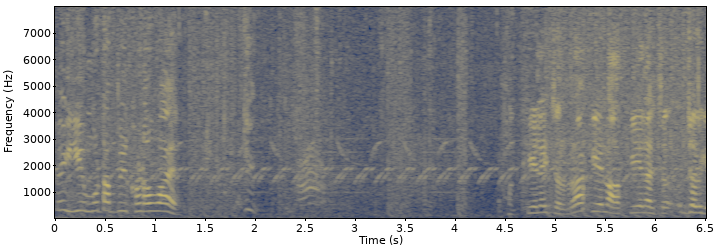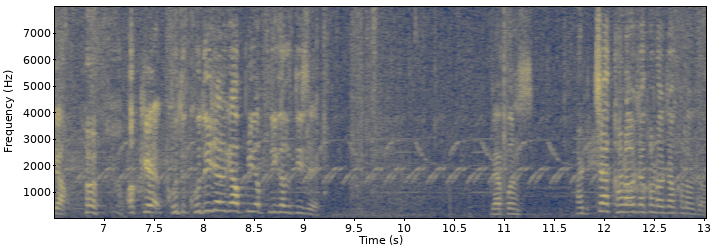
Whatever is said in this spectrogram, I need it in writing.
तो ये मोटा भी खड़ा हुआ है। अकेला ही चल रहा अकेला अकेला चल, जल गया। अके खुद खुद ही जल गया अपनी अपनी गलती से। वेपन्स हट जा खड़ा हो जा खड़ा हो जा खड़ा हो जा।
